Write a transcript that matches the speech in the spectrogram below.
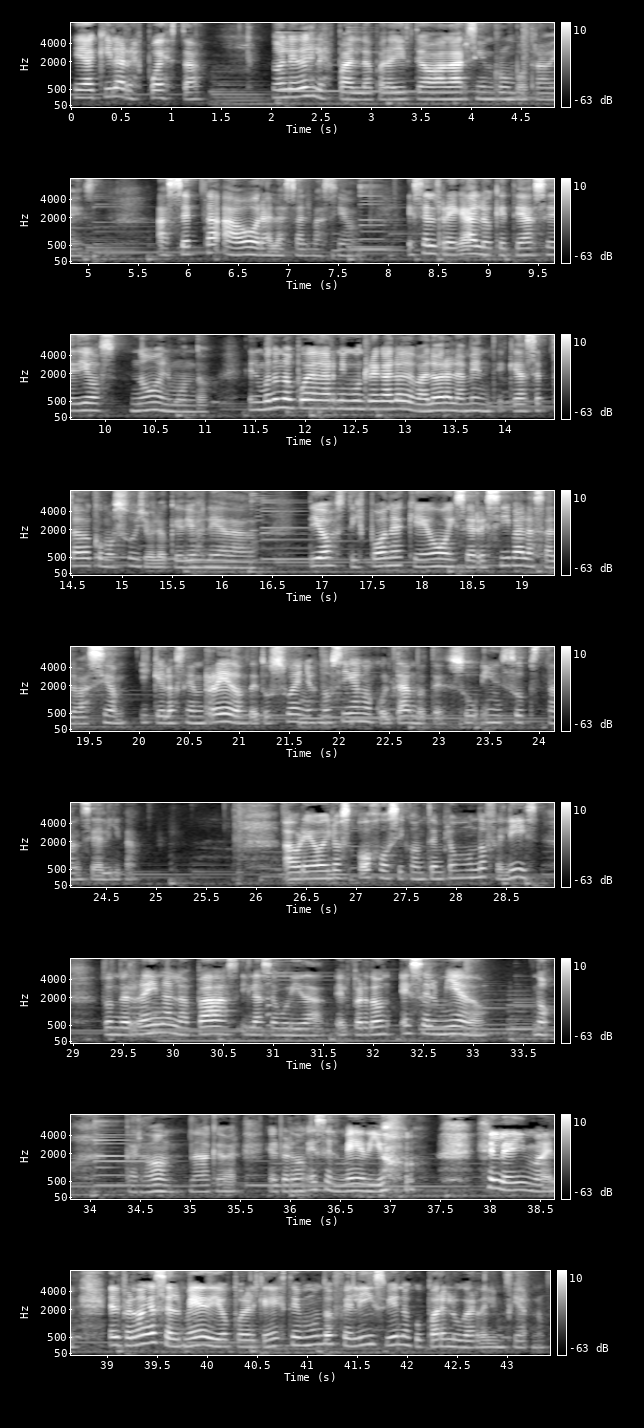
He aquí la respuesta. No le des la espalda para irte a vagar sin rumbo otra vez. Acepta ahora la salvación. Es el regalo que te hace Dios, no el mundo. El mundo no puede dar ningún regalo de valor a la mente que ha aceptado como suyo lo que Dios le ha dado. Dios dispone que hoy se reciba la salvación y que los enredos de tus sueños no sigan ocultándote su insubstancialidad. Abre hoy los ojos y contempla un mundo feliz, donde reina la paz y la seguridad. El perdón es el miedo. No, perdón, nada que ver. El perdón es el medio. Leí mal. El perdón es el medio por el que este mundo feliz viene a ocupar el lugar del infierno.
